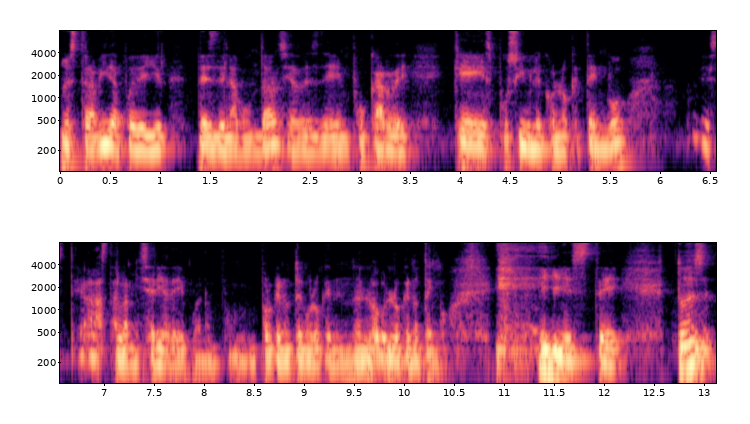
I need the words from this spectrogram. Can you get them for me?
nuestra vida puede ir desde la abundancia, desde enfocar de qué es posible con lo que tengo, este, hasta la miseria de, bueno, porque no tengo lo que, lo, que no tengo. y este, entonces,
